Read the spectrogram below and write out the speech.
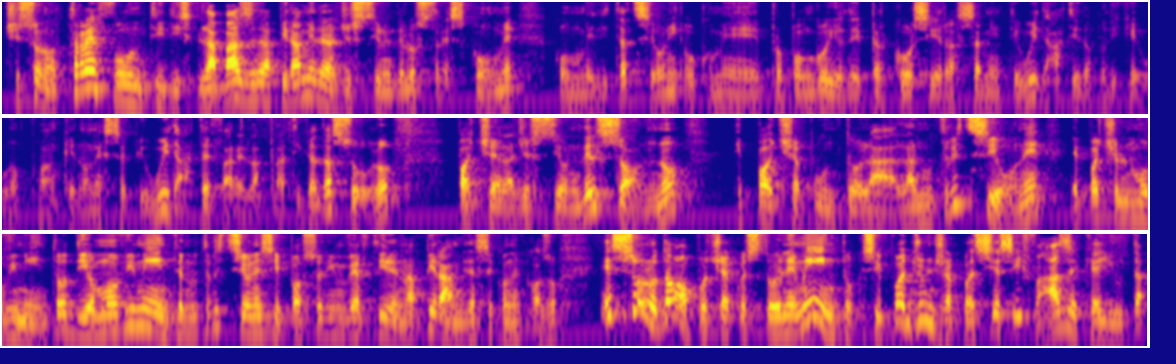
Ci sono tre fonti di... La base della piramide è la gestione dello stress, come con meditazioni o come propongo io dei percorsi di rilassamenti guidati, dopodiché uno può anche non essere più guidato e fare la pratica da solo. Poi c'è la gestione del sonno, e poi c'è appunto la, la, nutrizione e poi c'è il movimento. Oddio, movimento e nutrizione si possono invertire nella piramide a seconda del coso e solo dopo c'è questo elemento che si può aggiungere a qualsiasi fase che aiuta,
